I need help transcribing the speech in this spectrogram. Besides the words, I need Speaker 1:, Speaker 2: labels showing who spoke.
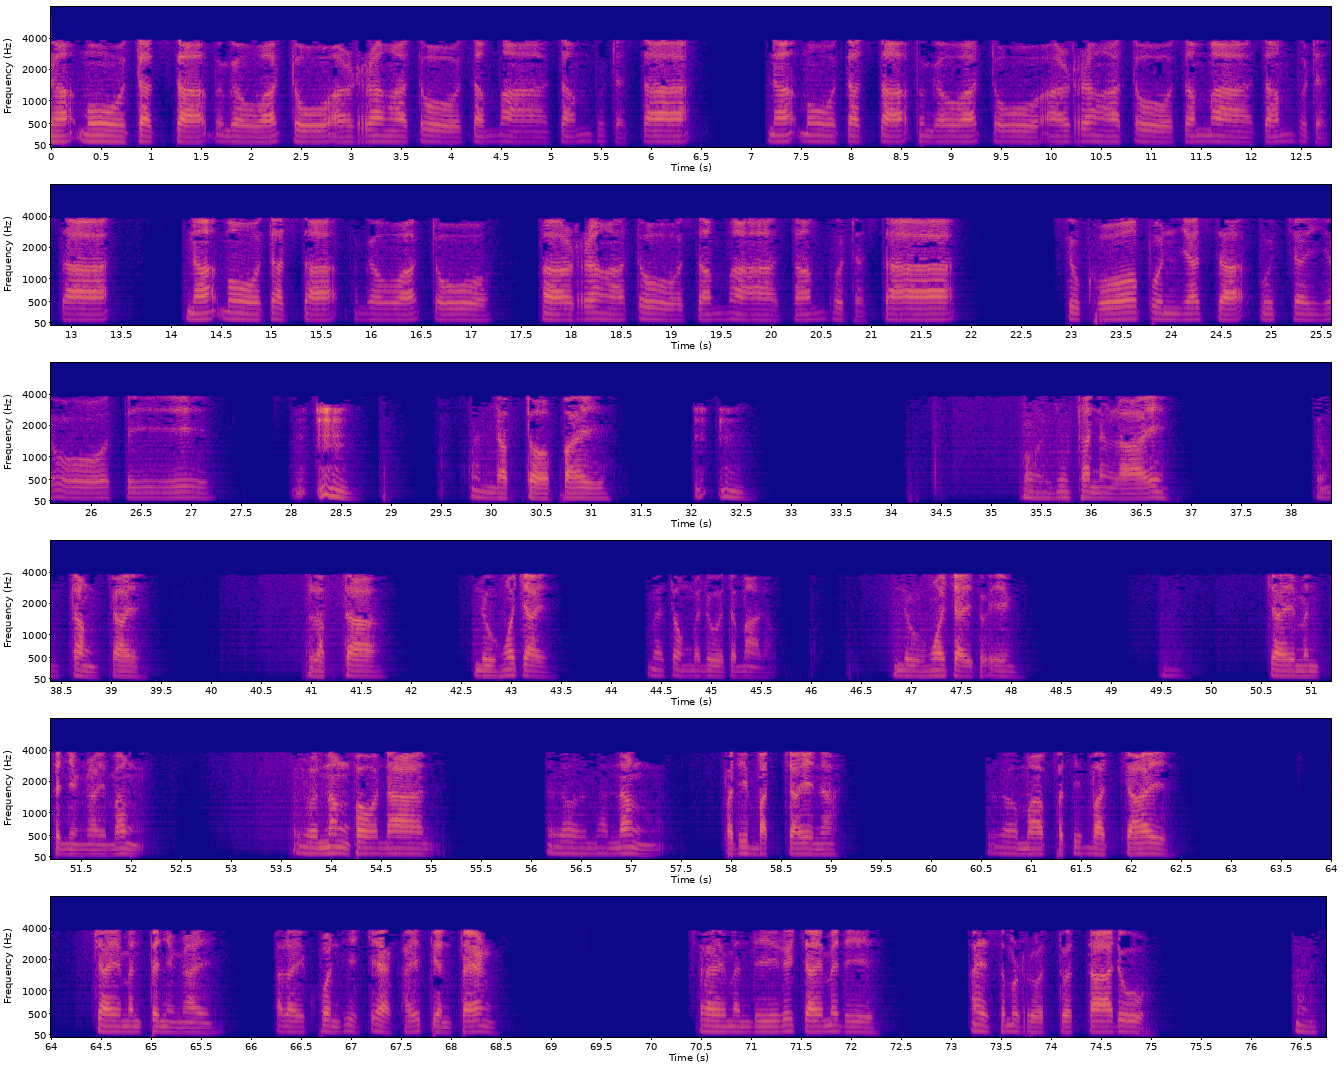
Speaker 1: นะโมตัสสะภะคะวะโต อะระหะโต สัมมาสัมพุทธัสสะนะโมตัสสะภะคะวะโต อะระหะโต สัมมาสัมพุทธัสสะนะโมตัสสะภะคะวะโต อะระหะโต สัมมาสัมพุทธัสสะสุโขปุญญสะอุจโยติ อันดับต่อไปขอทุกท่านทั้งหลาย จงตั้งใจ หลับตา ดูหัวใจ ไม่ต้องมาดูตมาแล้วดูหัวใจตัวเอง ใจมันเป็นยังไงบ้าง เรานั่งภาวนา เรามานั่งปฏิบัติใจนะ เรามาปฏิบัติใจ ใจมันเป็นยังไง อะไรควรที่แก้ไขเปลี่ยนแปลง ใจมันดีหรือใจไม่ดี ให้สำรวจตรวจตาดู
